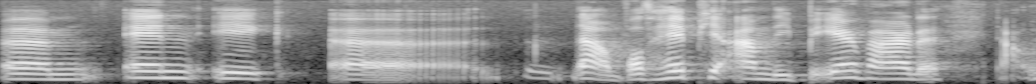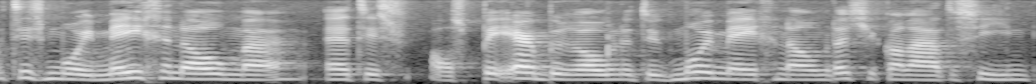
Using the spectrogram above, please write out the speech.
Um, en ik uh, nou, wat heb je aan die PR-waarde? Nou, het is mooi meegenomen. Het is als PR-bureau natuurlijk mooi meegenomen dat je kan laten zien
